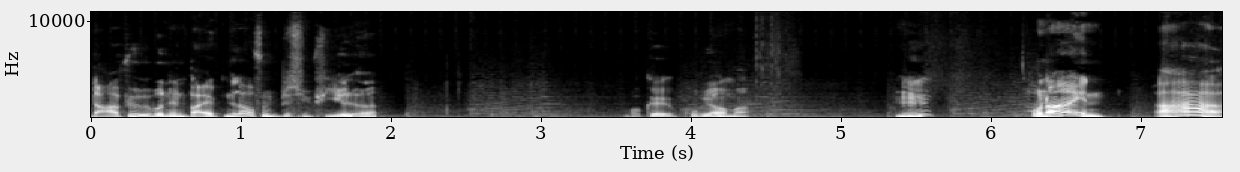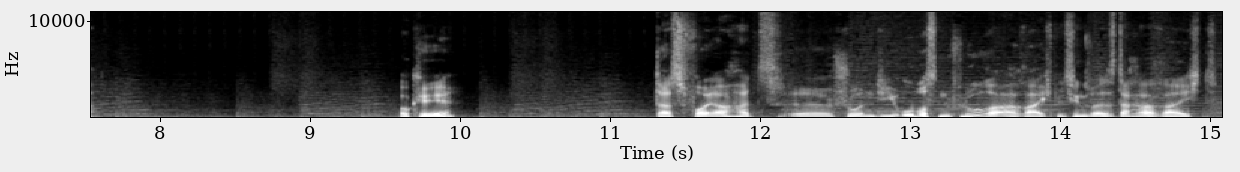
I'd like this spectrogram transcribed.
dafür über den Balken laufen. Ein bisschen viel, hä? Okay, probieren wir mal. Hm? Oh nein! Ah! Okay. Das Feuer hat äh, schon die obersten Flure erreicht, beziehungsweise das Dach erreicht.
